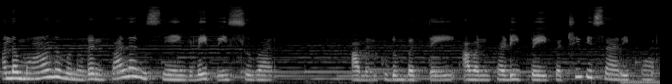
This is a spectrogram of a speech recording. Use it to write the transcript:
அந்த மாணவனுடன் பல விஷயங்களை பேசுவார். அவன் குடும்பத்தை அவன் படிப்பை பற்றி விசாரிப்பார்.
